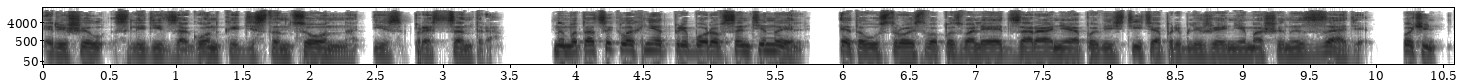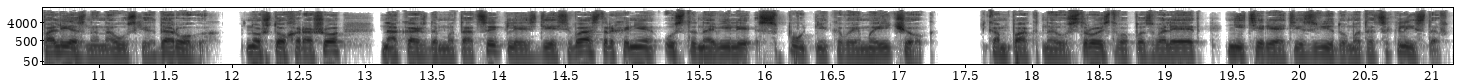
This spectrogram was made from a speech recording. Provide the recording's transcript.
Решил следить за гонкой дистанционно из пресс-центра. На мотоциклах нет приборов «Сентинель». Это устройство позволяет заранее оповестить о приближении машины сзади. Очень полезно на узких дорогах. Но что хорошо, на каждом мотоцикле здесь в Астрахане установили спутниковый маячок. Компактное устройство позволяет не терять из виду мотоциклистов.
